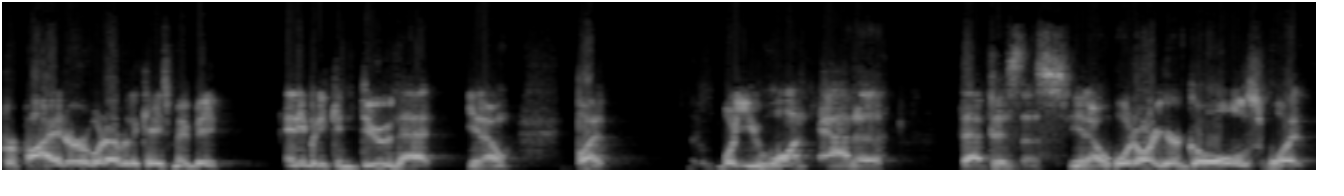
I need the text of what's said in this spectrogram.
proprietor or whatever the case may be. Anybody can do that, you know, but what you want out of that business, you know, what are your goals? What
